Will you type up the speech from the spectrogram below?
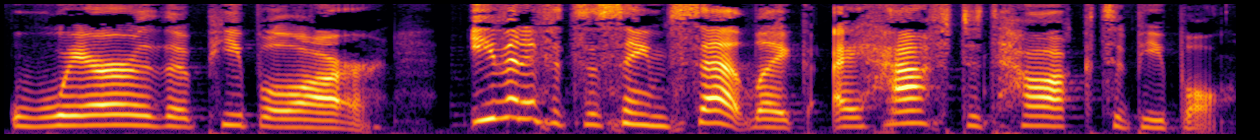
where the people are. Even if it's the same set, like I have to talk to people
